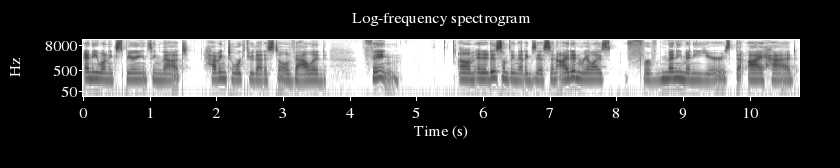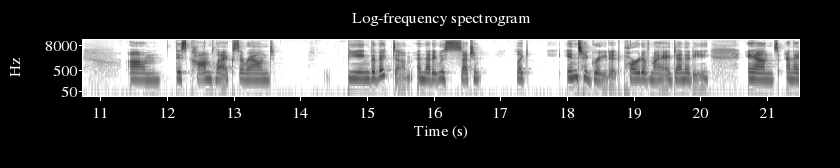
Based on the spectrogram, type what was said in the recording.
anyone experiencing that, having to work through that is still a valid thing. Um, and it is something that exists. And I didn't realize for many, many years that I had um, this complex around being the victim and that it was such an like integrated part of my identity and and I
